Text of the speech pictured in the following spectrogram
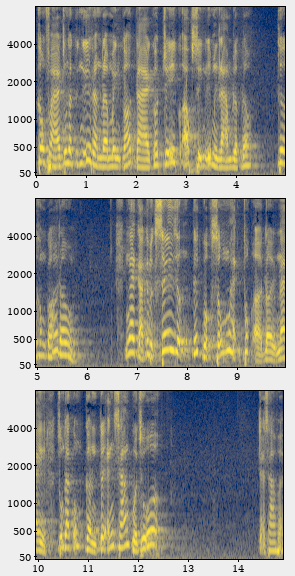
Không phải chúng ta cứ nghĩ rằng là mình có tài, có trí, có óc, suy nghĩ mình làm được đâu. Thưa, không có đâu. Ngay cả cái việc xây dựng cái cuộc sống hạnh phúc ở đời này, chúng ta cũng cần tới ánh sáng của chúa. Tại sao vậy?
